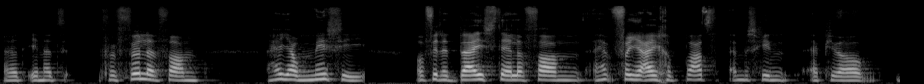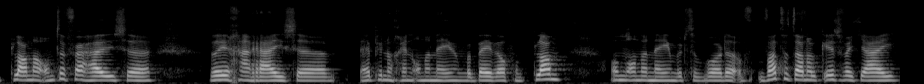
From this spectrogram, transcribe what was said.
het, in het vervullen van jouw missie, of in het bijstellen van, van je eigen pad. En misschien heb je wel plannen om te verhuizen, wil je gaan reizen, heb je nog geen onderneming, maar ben je wel van plan om ondernemer te worden, of wat het dan ook is wat jij,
